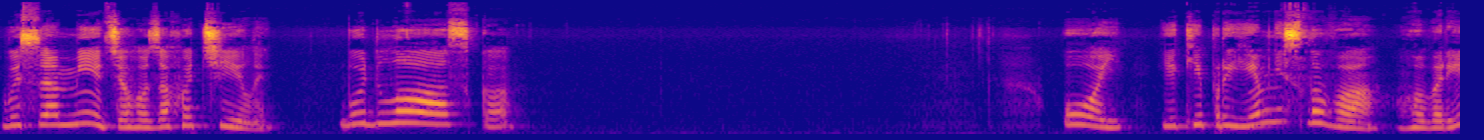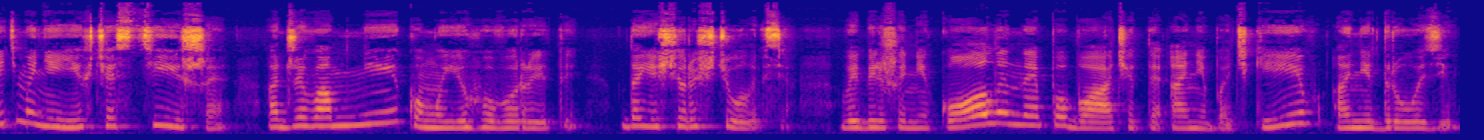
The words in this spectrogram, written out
Ви самі цього захотіли. Будь ласка. Ой, які приємні слова. Говоріть мені їх частіше, адже вам нікому їх говорити. Вдає, що розчулився. Ви більше ніколи не побачите ані батьків, ані друзів.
